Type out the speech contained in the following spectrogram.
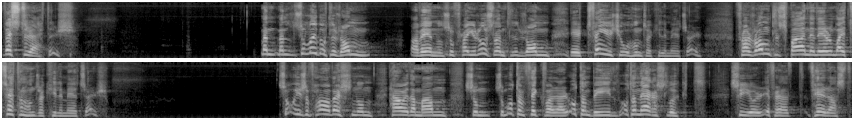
vestretter. Men, men så lukka opp til Rom, av venen, så fra Jerusalem til Rom er 2200 kilometer. Fra Rom til Spanien er omvei 1300 kilometer. Så i så far versen her er det mann som, som utan flikkvarer, utan bil, utan nægaslukt, sier i ferast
